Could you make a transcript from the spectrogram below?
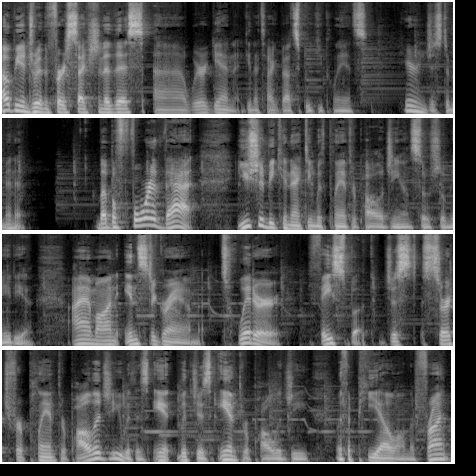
I hope you enjoyed the first section of this. Uh, we're again going to talk about spooky plants here in just a minute. But before that, you should be connecting with Planthropology on social media. I am on Instagram, Twitter, Facebook. Just search for Planthropology, with his, which is anthropology with a PL on the front.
